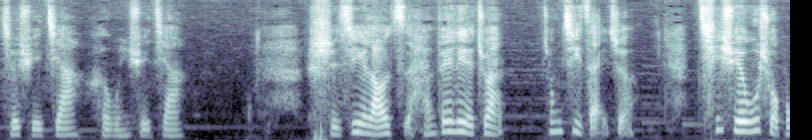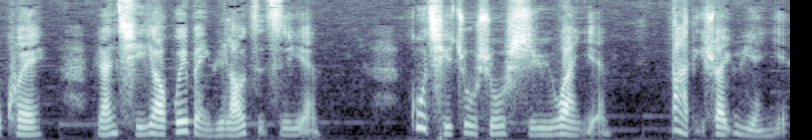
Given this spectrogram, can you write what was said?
哲学家和文学家。《史记·老子·韩非列传》中记载着：“其学无所不窥，然其要归本于老子之言，故其著书十余万言，大抵率寓言也。”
